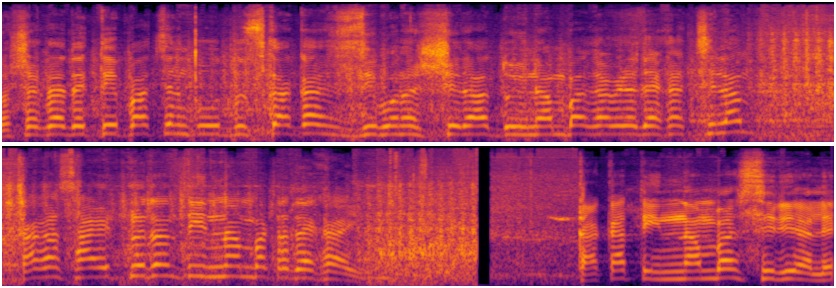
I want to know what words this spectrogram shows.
দর্শকরা দেখতেই পাচ্ছেন কুদ্দুস কাকা জীবনের সেরা দুই নাম্বার গাড়িটা দেখাচ্ছিলাম। কাকা সাইড করে দেন তিন নাম্বারটা দেখাই। কাকা তিন নাম্বার সিরিয়ালে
